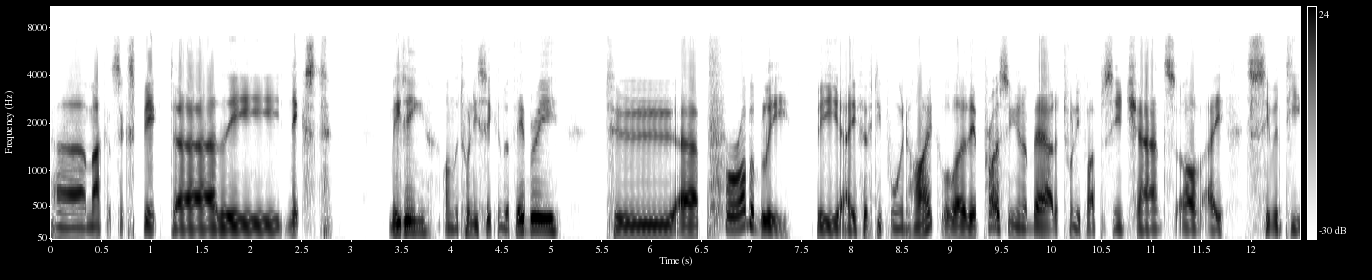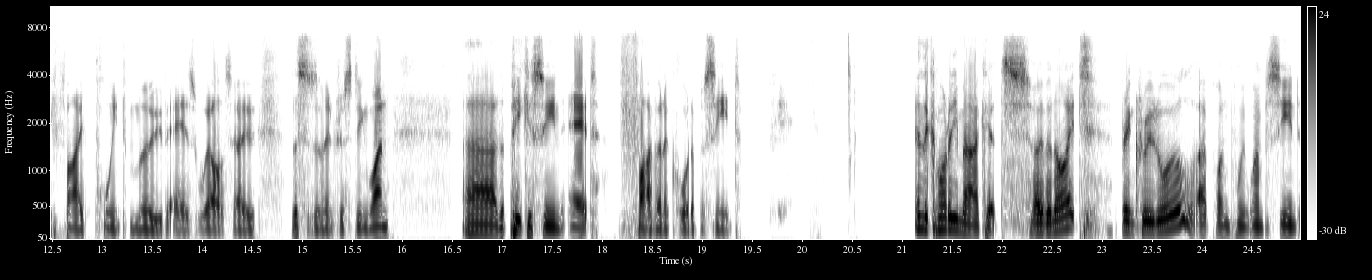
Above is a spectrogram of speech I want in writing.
uh, markets expect uh, the next meeting on the 22nd of February to uh, probably be a 50 point hike, although they're pricing in about a 25% chance of a 75 point move as well. So this is an interesting one. Uh, the peak is seen at five and a quarter percent. In the commodity markets overnight, Brent crude oil up 1.1%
